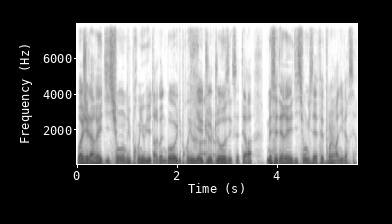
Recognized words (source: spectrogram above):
Moi, j'ai la réédition du premier où il y a eu Dragon Ball, du premier où il y a eu Ah. JoJo's, etc. Mais c'est des rééditions qu'ils avaient fait pour leur anniversaire.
